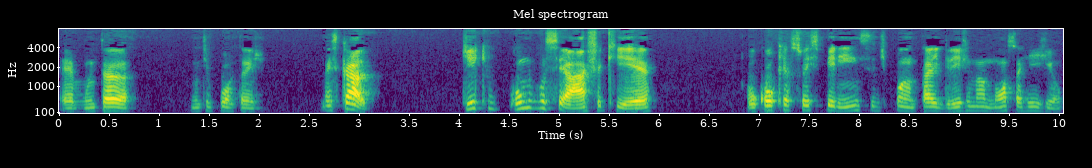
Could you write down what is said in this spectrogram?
é muita, muito importante. Mas, cara, que, que, como você acha que é, ou qual que é a sua experiência de plantar a igreja na nossa região?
